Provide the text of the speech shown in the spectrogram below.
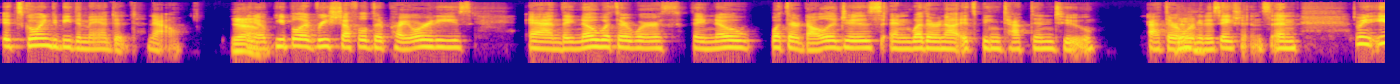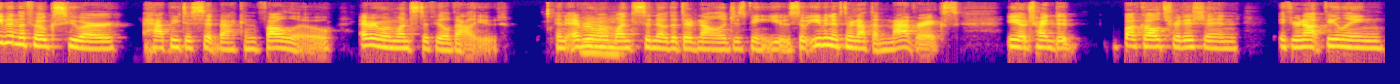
it's going to be demanded now. Yeah. You know, people have reshuffled their priorities and they know what they're worth. They know what their knowledge is and whether or not it's being tapped into at their yeah. organizations. And I mean, even the folks who are happy to sit back and follow, everyone wants to feel valued and everyone yeah. wants to know that their knowledge is being used. So even if they're not the mavericks, you know, trying to buck all tradition, if you're not feeling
